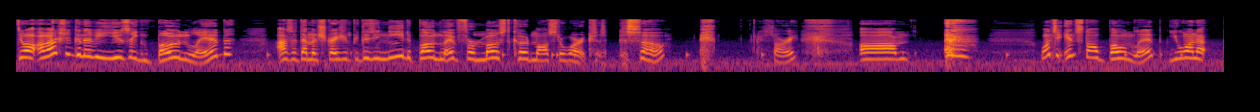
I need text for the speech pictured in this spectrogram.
do I'm actually gonna be using BoneLib as a demonstration because you need BoneLib for most Codemasters works. So, sorry. Um, once you install BoneLib, you wanna.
